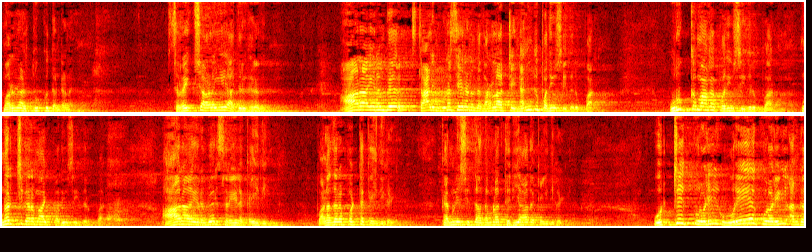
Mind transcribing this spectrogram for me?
மறுநாள் தூக்கு தண்டனை. சிறைச்சாலையே அதிர்கிறது. ஆறாயிரம் பேர் ஸ்டாலின் குணசேகரன் அந்த வரலாற்றை நன்கு பதிவு செய்திருப்பார். உருக்கமாக பதிவு செய்திருப்பார். உணர்ச்சிகரமாய் பதிவு செய்திருப்பார். ஆறாயிரம் பேர் சிறையில் கைதி. பலதரப்பட்ட கைதிகள். கம்யூனிஸ்ட் சித்தாந்தம்லாம் தெரியாத கைதிகள். ஒற்றை குரலில் ஒரே குரலில் அந்த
